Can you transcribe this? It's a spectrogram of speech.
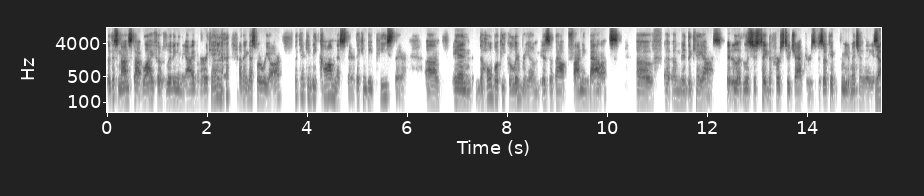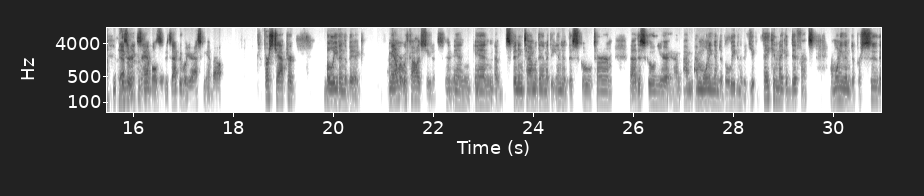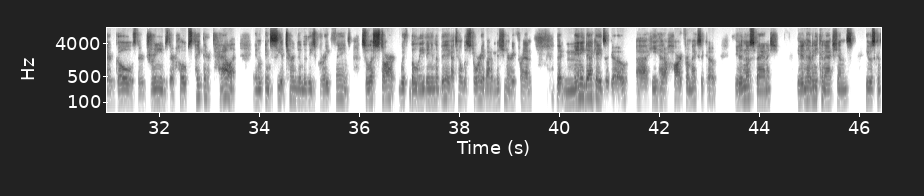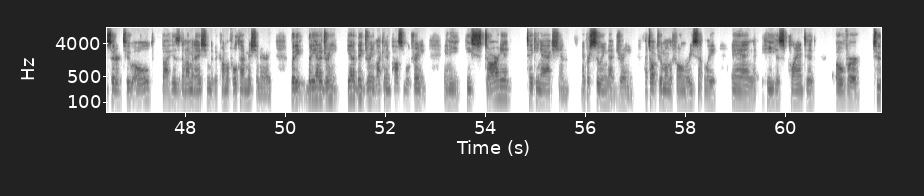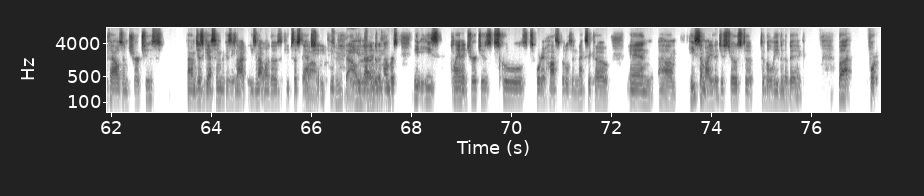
this nonstop life of living in the eye of a hurricane. I think that's where we are. But there can be calmness there. There can be peace there. Um, and the whole book Equilibrium is about finding balance of uh, amid the chaos. It, let, us just take the first two chapters. If it's okay for me to mention these, yeah, these are examples of exactly what you're asking me about. First chapter, believe in the big. I mean, I work with college students and, and, and spending time with them at the end of this school term, uh, this school year. And I'm, I'm, I'm, wanting them to believe in it. They can make a difference. I'm wanting them to pursue their goals, their dreams, their hopes, take their talent and, and see it turned into these great things. So let's start with believing in the big. I tell the story about a missionary friend that many decades ago, uh, he had a heart for Mexico. He didn't know Spanish. He didn't have any connections he was considered too old by his denomination to become a full-time missionary but he but he had a dream. He had a big dream like an impossible dream. And he he started taking action and pursuing that dream. I talked to him on the phone recently and he has planted over 2000 churches. I'm just guessing because he's not he's not one of those that keeps a stat wow. sheet. He's not into the numbers. He, he's planted churches schools supported hospitals in mexico and um, he's somebody that just chose to to believe in the big but for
